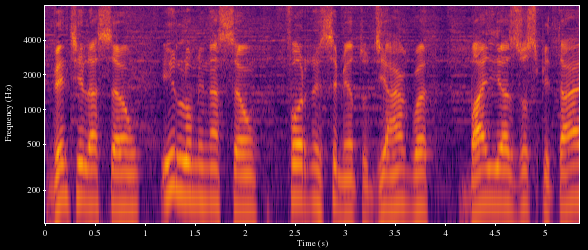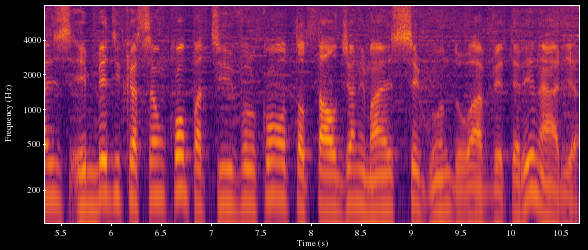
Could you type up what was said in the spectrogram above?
ventilação, iluminação, fornecimento de água, baias hospitais e medicação compatível com o total de animais, segundo a veterinária.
